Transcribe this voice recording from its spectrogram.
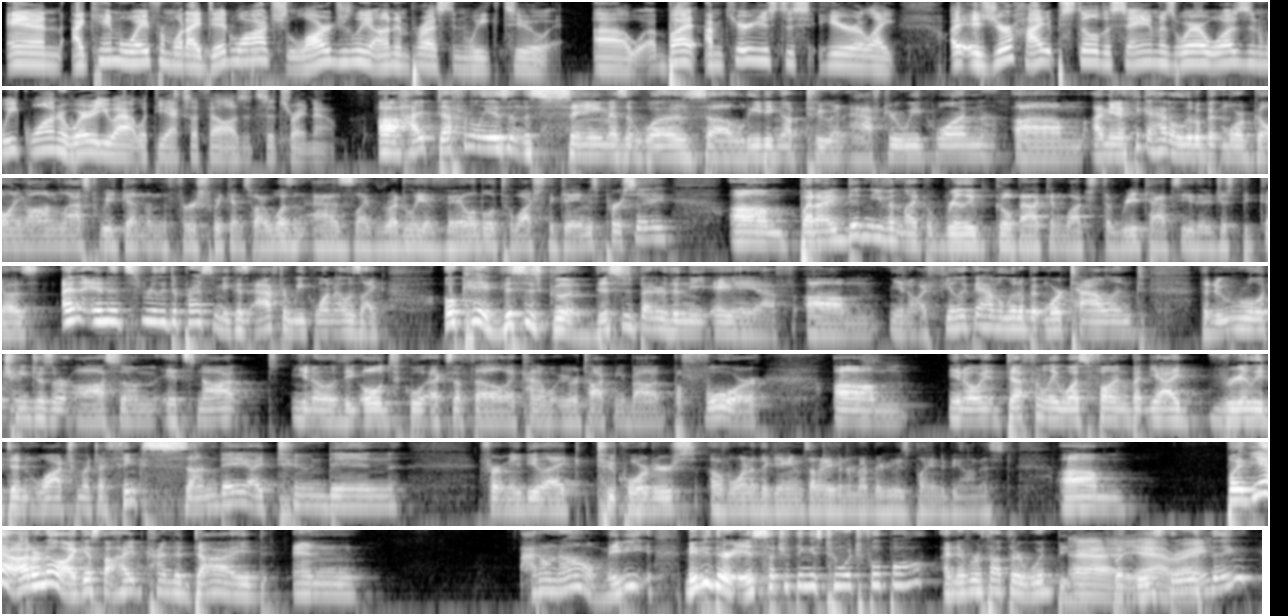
and I came away from what I did watch largely unimpressed in week two. Uh, but I'm curious to hear like, uh, is your hype still the same as where it was in week one, or where are you at with the XFL as it sits right now? Uh, hype definitely isn't the same as it was uh, leading up to and after week one. Um, I mean, I think I had a little bit more going on last weekend than the first weekend, so I wasn't as like readily available to watch the games per se. Um, but I didn't even like really go back and watch the recaps either, just because. And, and it's really depressing because after week one, I was like, okay, this is good. This is better than the AAF. Um, you know, I feel like they have a little bit more talent. The new rule changes are awesome. It's not, you know, the old school XFL, like kind of what we were talking about before. Um, you know, it definitely was fun, but yeah, I really didn't watch much. I think Sunday I tuned in for maybe like two quarters of one of the games. I don't even remember who was playing, to be honest. Um, but yeah, I don't know. I guess the hype kind of died, and I don't know. Maybe maybe there is such a thing as too much football. I never thought there would be. Uh, but yeah, is there right? a thing?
